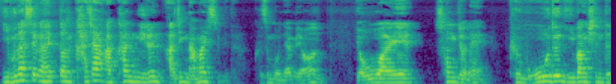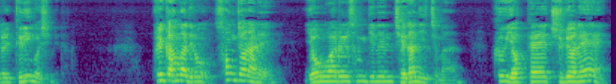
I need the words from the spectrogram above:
이 문하세가 했던 가장 악한 일은 아직 남아 있습니다. 그것은 뭐냐면 여호와의 성전에 그 모든 이방 신들을 드린 것입니다. 그러니까 한마디로 성전 안에 여호와를 섬기는 제단이 있지만 그 옆에 주변에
